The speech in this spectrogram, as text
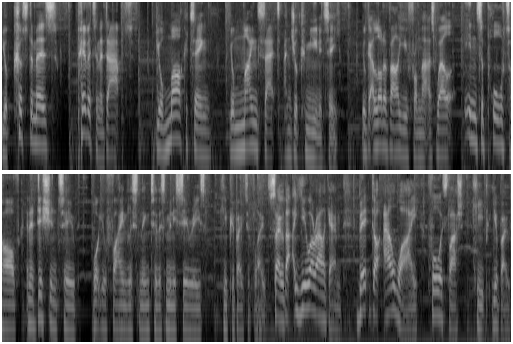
your customers, pivot and adapt, your marketing, your mindset, and your community. You'll get a lot of value from that as well, in support of, in addition to what you'll find listening to this mini series, Keep Your Boat Afloat. So, that URL again, bit.ly forward slash keep your boat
